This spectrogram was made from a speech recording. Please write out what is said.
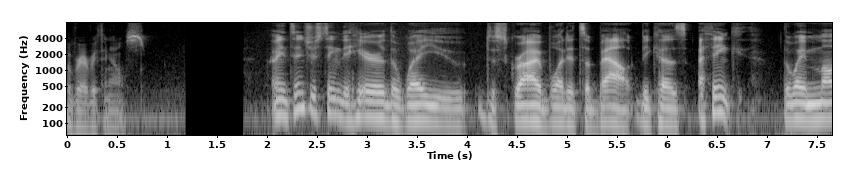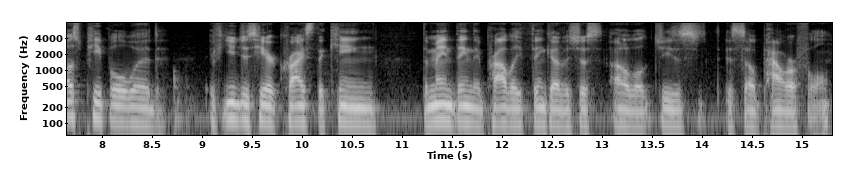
over everything else. I mean, it's interesting to hear the way you describe what it's about because I think the way most people would, if you just hear Christ the King, the main thing they probably think of is just, oh, well, Jesus is so powerful.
